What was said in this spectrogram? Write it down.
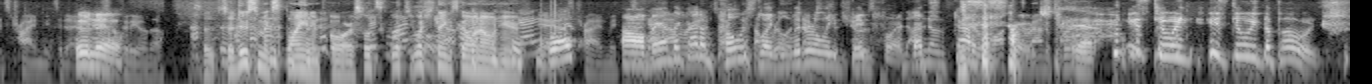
It's trying me today. Who knew? Video, though. So, so do some explaining for us. What's what's what you think's going on here? Yeah, What? it's trying me. Oh Yeah, man, they I'm got him real Texas. posed like real literally Texas. It shows Bigfoot. An That's gotta figure be walking around a staged. perimeter. he's doing he's doing the pose.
